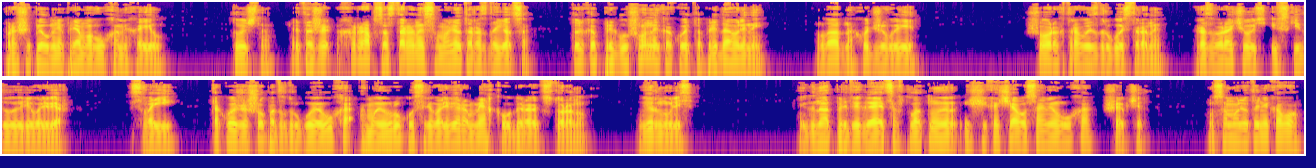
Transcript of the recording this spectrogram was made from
прошипел мне прямо в ухо Михаил. Точно, это же храп со стороны самолета раздается, только приглушенный какой-то, придавленный. Ладно, хоть живые. Шорох травы с другой стороны. Разворачиваюсь и вскидываю револьвер. Свои. Такой же шепот в другое ухо, а мою руку с револьвером мягко убирают в сторону. Вернулись. Игнат придвигается вплотную и, щекоча усами уха, шепчет. У самолета никого.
